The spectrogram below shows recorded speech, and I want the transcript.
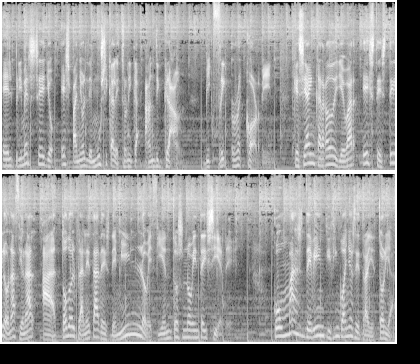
el primer sello español de música electrónica underground, Big Freak Recording, que se ha encargado de llevar este estilo nacional a todo el planeta desde 1997 con más de 25 años de trayectoria,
